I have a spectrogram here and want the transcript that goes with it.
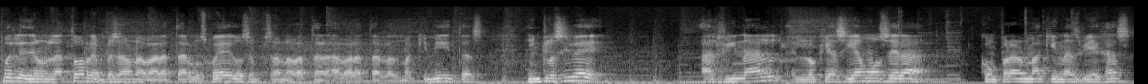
pues le dieron la torre, empezaron a abaratar los juegos, empezaron a abaratar, a abaratar las maquinitas. Inclusive al final lo que hacíamos era comprar máquinas viejas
